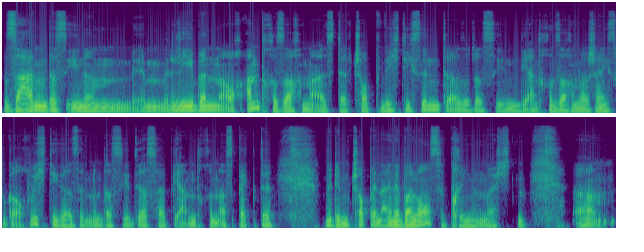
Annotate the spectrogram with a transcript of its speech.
sagen, dass ihnen im Leben auch andere Sachen als der Job wichtig sind, also dass ihnen die anderen Sachen wahrscheinlich sogar auch wichtiger sind und dass sie deshalb die anderen Aspekte mit dem Job in eine Balance bringen möchten. Ähm,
